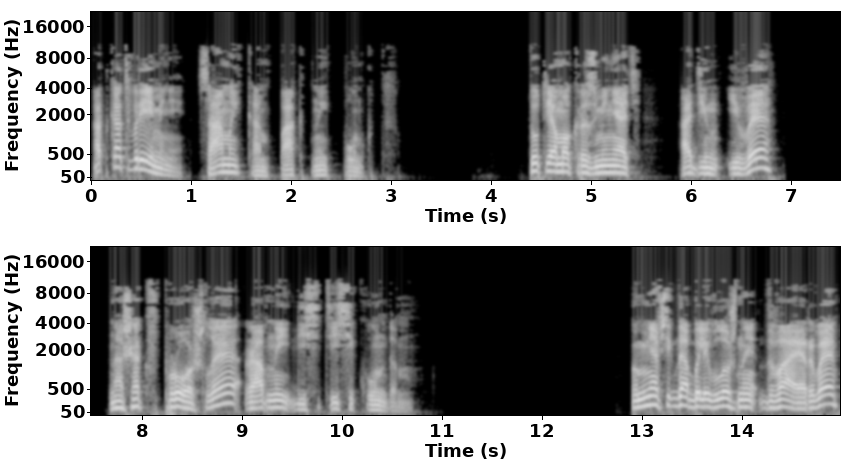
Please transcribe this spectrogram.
Откат времени — самый компактный пункт. Тут я мог разменять 1 ИВ на шаг в прошлое, равный 10 секундам. У меня всегда были вложены 2 РВ,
